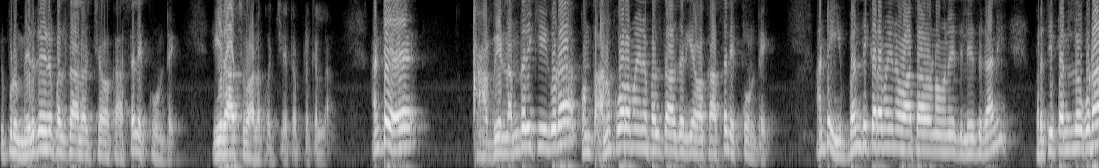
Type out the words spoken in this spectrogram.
ఇప్పుడు మెరుగైన ఫలితాలు వచ్చే అవకాశాలు ఎక్కువ ఉంటాయి. ఈ రాశి వాళ్ళకు వచ్చేటప్పటికల్లా. అంటే వీళ్ళందరికీ కూడా కొంత అనుకూలమైన ఫలితాలు జరిగే అవకాశాలు ఎక్కువ ఉంటాయి. అంటే ఇబ్బందికరమైన వాతావరణం అనేది లేదు కానీ ప్రతి పనిలో కూడా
